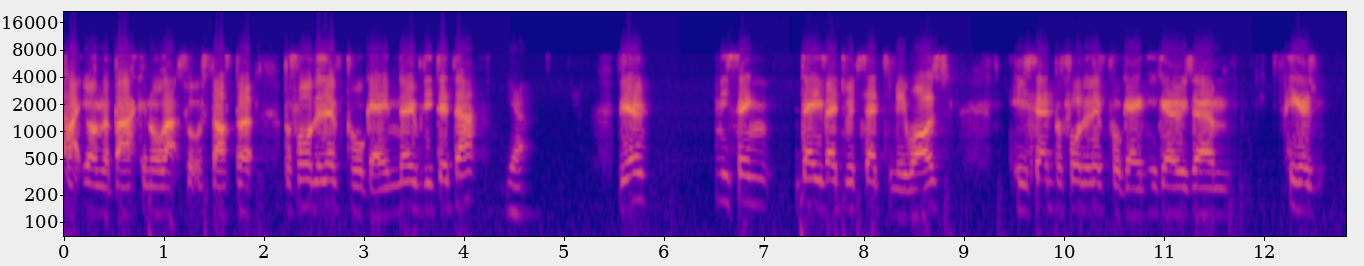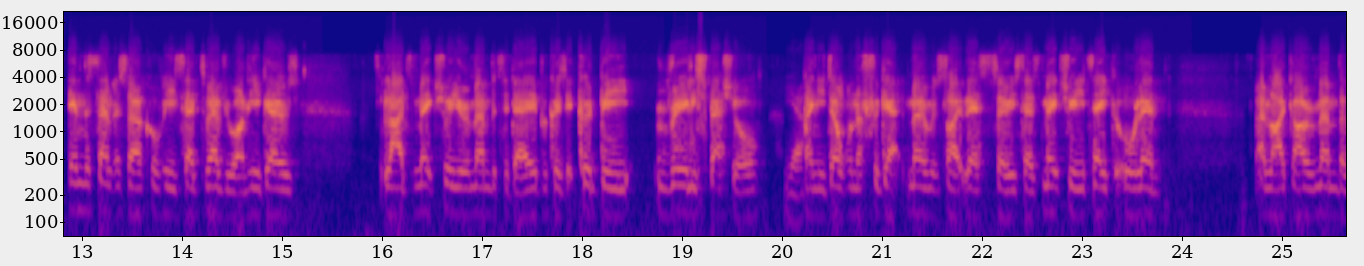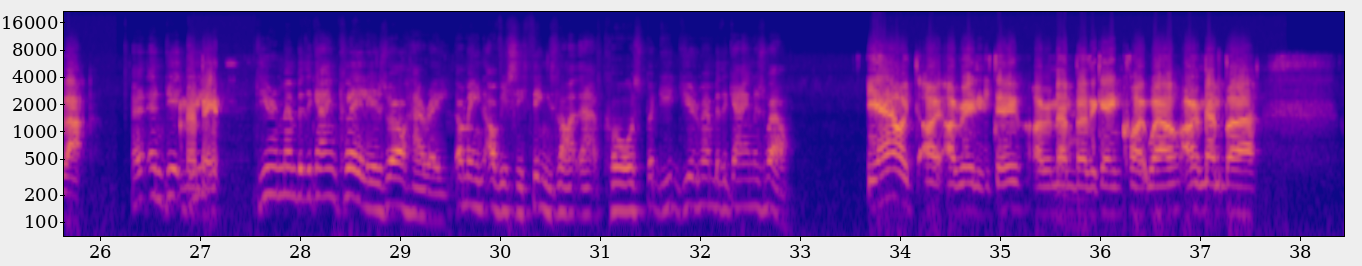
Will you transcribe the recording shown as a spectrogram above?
pat you on the back and all that sort of stuff. But before the Liverpool game, nobody did that. Yeah. The only thing Dave Edwards said to me was, he said before the Liverpool game, he goes, um, he goes in the centre circle. He said to everyone, he goes, lads, make sure you remember today because it could be really special, Yeah. and you don't want to forget moments like this. So he says, make sure you take it all in. And like I remember that. And, and do, do, Remember you, it. Do you remember the game clearly as well, Harry? I mean, obviously things like that, of course, but do you, do you remember the game as well? Yeah, I, I, I really do. I remember the game quite well. I remember,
